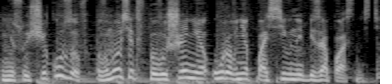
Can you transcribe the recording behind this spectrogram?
несущий кузов вносит в повышение уровня пассивной безопасности.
